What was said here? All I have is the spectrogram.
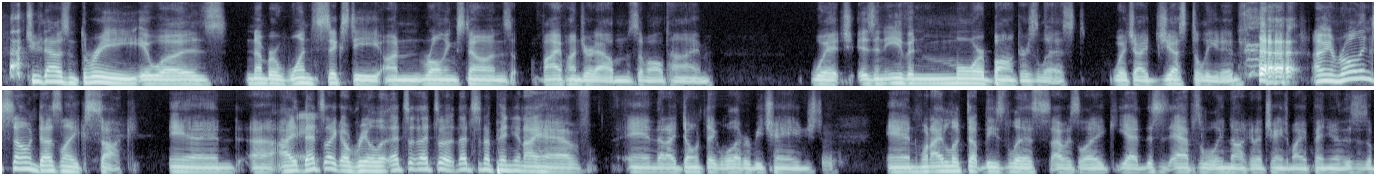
2003, it was number 160 on Rolling Stone's 500 albums of all time, which is an even more bonkers list, which I just deleted. I mean, Rolling Stone does like suck, and uh, I that's like a real that's a, that's a that's an opinion I have, and that I don't think will ever be changed. Mm. And when I looked up these lists, I was like, yeah, this is absolutely not going to change my opinion. This is a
